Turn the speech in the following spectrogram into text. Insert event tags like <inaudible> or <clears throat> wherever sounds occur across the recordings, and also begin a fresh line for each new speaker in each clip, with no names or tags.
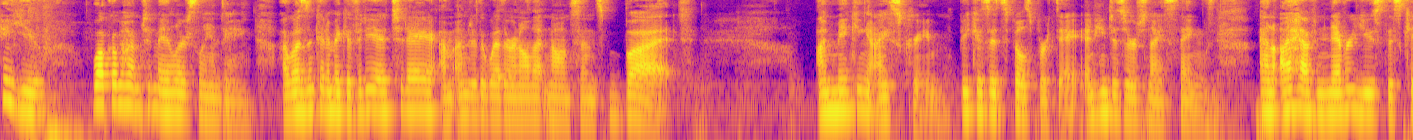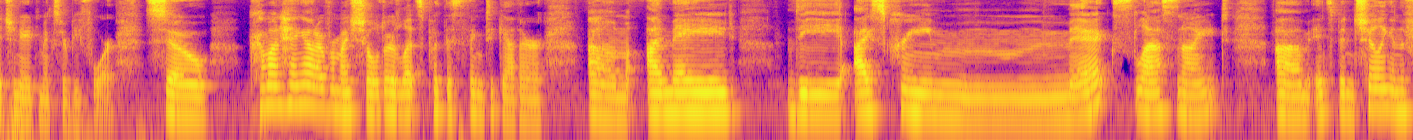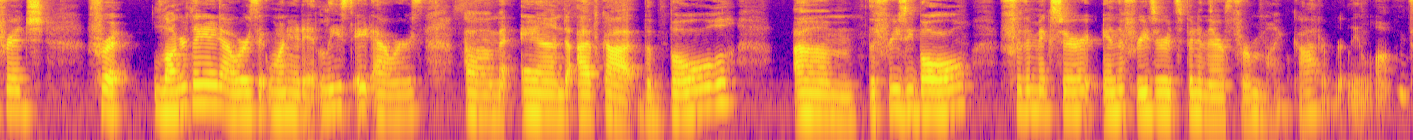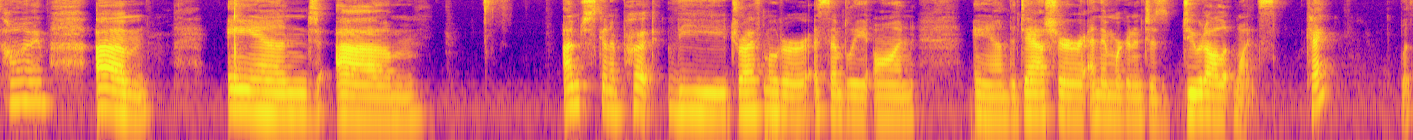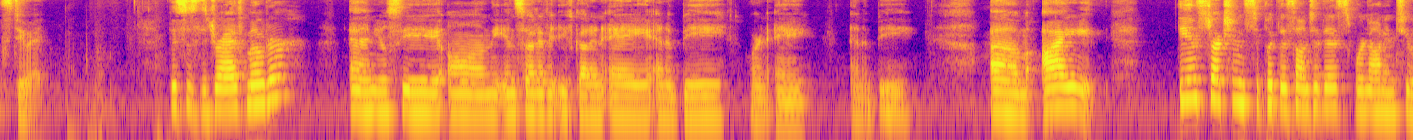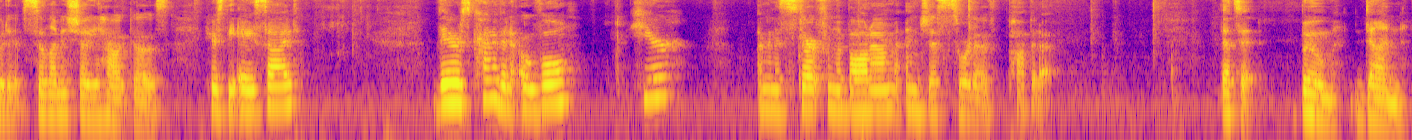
Hey you, welcome home to Mailer's Landing. I wasn't gonna make a video today, I'm under the weather and all that nonsense, but I'm making ice cream because it's Bill's birthday and he deserves nice things. And I have never used this KitchenAid mixer before. So come on, hang out over my shoulder. Let's put this thing together. Um, I made the ice cream mix last night. Um, it's been chilling in the fridge for longer than eight hours. It wanted at least eight hours. Um, and I've got the bowl, um, the freezy bowl for the mixer in the freezer. It's been in there for, my God, a really long time. Um, and um, I'm just going to put the drive motor assembly on and the dasher, and then we're going to just do it all at once. Okay? Let's do it. This is the drive motor. And you'll see on the inside of it, you've got an A and a B, or an A and a B. Um, I, the instructions to put this onto this were not intuitive, so let me show you how it goes. Here's the A side. There's kind of an oval here. I'm gonna start from the bottom and just sort of pop it up. That's it. Boom, done.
